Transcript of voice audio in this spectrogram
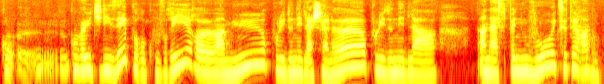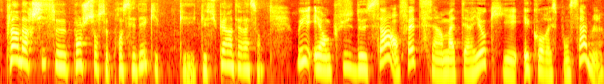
qu'on euh, va utiliser pour recouvrir euh, un mur, pour lui donner de la chaleur, pour lui donner de la, un aspect nouveau, etc. Donc plein d'archis se penchent sur ce procédé qui est, super intéressant. Oui, et en plus de ça, en fait, c'est un matériau qui est éco-responsable.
